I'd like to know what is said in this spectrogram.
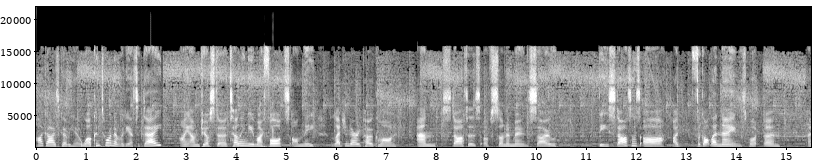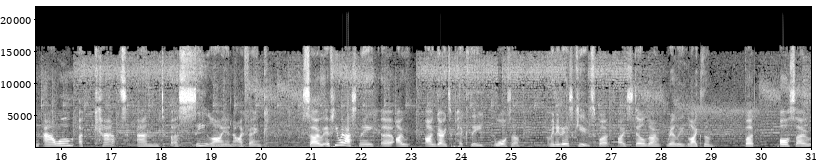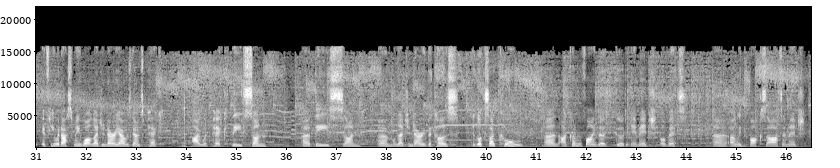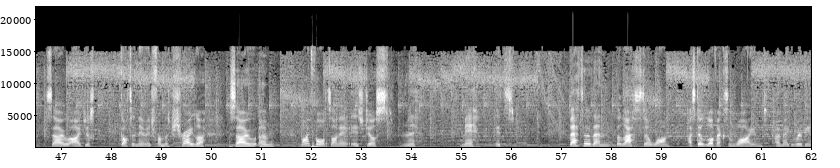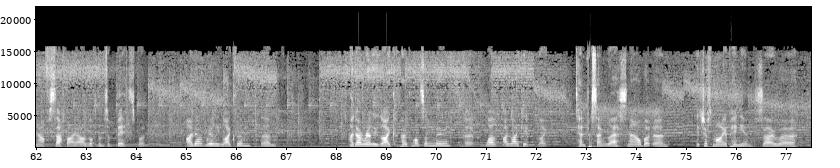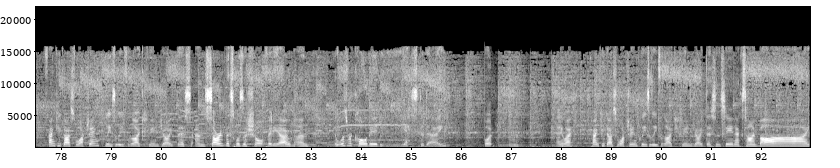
Hi guys, Kirby here. Welcome to another video. Today, I am just uh, telling you my thoughts on the legendary Pokemon and starters of Sun and Moon. So, the starters are, I forgot their names, but um, an owl, a cat, and a sea lion, I think. So, if you would ask me, uh, I, I'm going to pick the water. I mean, it is cute, but I still don't really like them. But also, if you would ask me what legendary I was going to pick, I would pick the sun, uh, the sun um, legendary because it looks so cool, and I couldn't find a good image of it, uh, only the box art image. So I just got an image from the trailer. So um, my thoughts on it is just meh, meh. It's better than the last one. I still love X and Y and Omega Ruby and Alpha Sapphire. I love them to bits, but I don't really like them. Um, I don't really like Pokemon Sun and Moon. Uh, well, I like it like 10% less now, but um, it's just my opinion. So, uh, thank you guys for watching. Please leave a like if you enjoyed this. And sorry this was a short video. Um, it was recorded yesterday, but mm, anyway, thank you guys for watching. Please leave a like if you enjoyed this, and see you next time. Bye!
